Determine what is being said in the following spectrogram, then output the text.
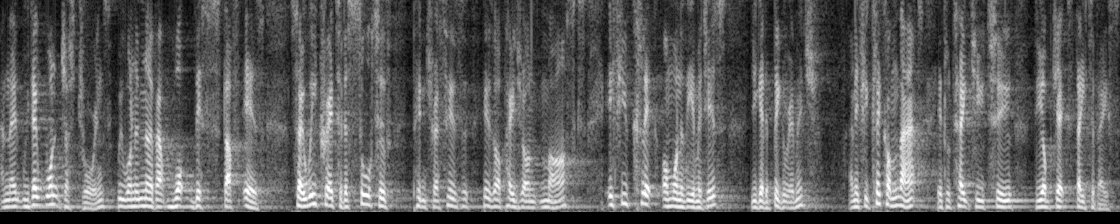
And then we don't want just drawings, we want to know about what this stuff is. So we created a sort of Pinterest. Here's, here's our page on masks. If you click on one of the images, you get a bigger image. And if you click on that, it'll take you to the objects database.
